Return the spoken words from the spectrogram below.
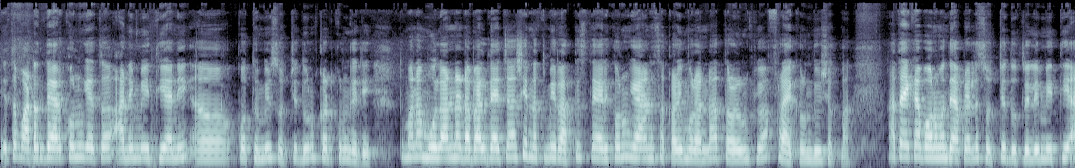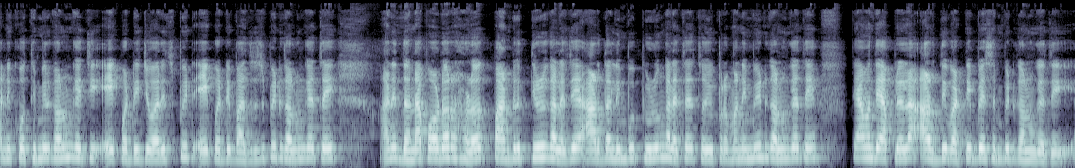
याचं वाटण तयार करून घ्यायचं आणि मेथी आणि कोथिंबीर स्वच्छ धुवून कट करून घ्यायची. तुम्हाला मुलांना डब्याला द्यायचं असेल ना तुम्ही रात्रीच तयारी करून घ्या आणि सकाळी मुलांना तळून किंवा फ्राय करून देऊ शकता. आता एका बॉलमध्ये आपल्याला स्वच्छ धुतलेली मेथी आणि कोथिंबीर घालून घ्यायची. एक वाटी ज्वारीचं पीठ एक वाटी बाजरीचं पीठ घालून घ्यायचं आहे. आणि धना पावडर हळद पांढरे तीळ घालायचे. अर्धा लिंबू पिळून घालायचं आहे. चवीप्रमाणे मीठ घालून घ्यायचं आहे. त्यामध्ये आपल्याला अर्धी वाटी बेसन पीठ घालून घ्यायचे.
